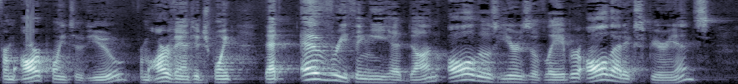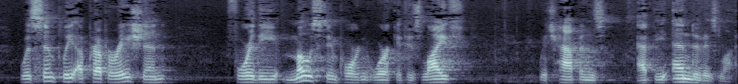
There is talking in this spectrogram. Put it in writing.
from our point of view, from our vantage point, that everything he had done, all those years of labor, all that experience, was simply a preparation for the most important work of his life, which happens at the end of his life.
